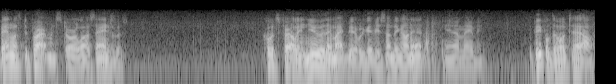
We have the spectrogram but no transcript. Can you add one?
Benwith Department Store, Los Angeles. Coat's fairly new. They might be able to give you something on it. Yeah, maybe. The people at the hotel.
